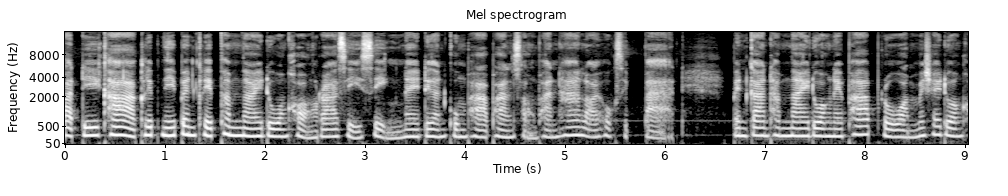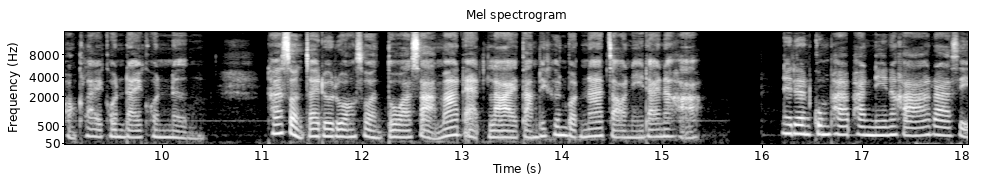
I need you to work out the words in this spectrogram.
วัสดีค่ะ คลิปนี้เป็นคลิปทำนายดวงของราศีสิงห์ในเดือนกุมภาพันธ์ 2568 เป็นการทำนายดวงในภาพรวม ไม่ใช่ดวงของใครคนใดคนหนึ่ง ถ้าสนใจดูดวงส่วนตัวสามารถแอดไลน์ตามที่ขึ้นบนหน้าจอนี้ได้นะคะ ในเดือนกุมภาพันธ์นี้นะคะ ราศี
